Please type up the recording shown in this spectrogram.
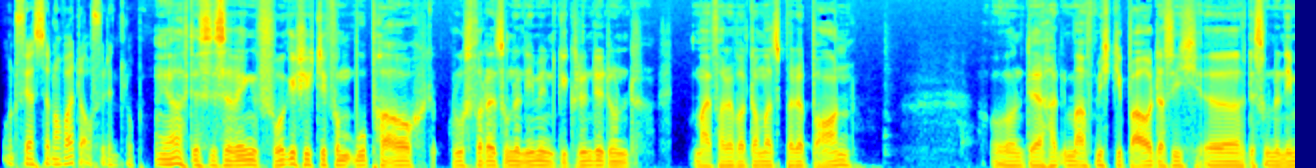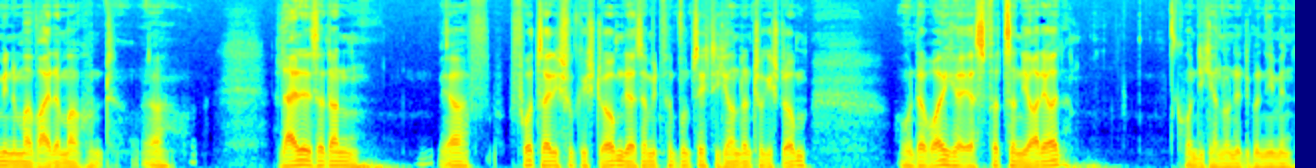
und fährst ja noch weiter auch für den Club. Ja, das ist ein wenig Vorgeschichte vom Opa auch. Großvater hat das Unternehmen gegründet und mein Vater war damals bei der Bahn und er hat immer auf mich gebaut, dass ich äh, das Unternehmen immer weitermache und ja, leider ist er dann ja, vorzeitig schon gestorben. Der ist ja mit 65 Jahren dann schon gestorben. Und da war ich ja erst 14 Jahre alt. Konnte ich ja noch nicht übernehmen.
